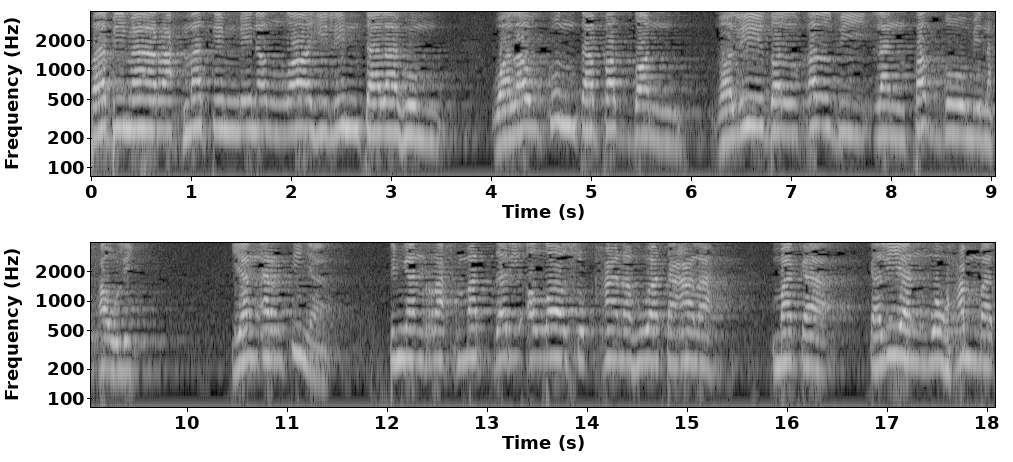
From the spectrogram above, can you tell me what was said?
Fabima rahmatin minallahi linta lahum walau kunta faddan ghalidhal qalbi lan faddu min haulik. Yang artinya dengan rahmat dari Allah Subhanahu wa taala maka kalian Muhammad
